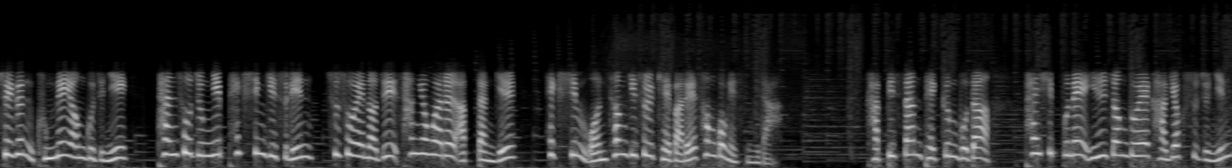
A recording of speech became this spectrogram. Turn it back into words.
최근 국내 연구진이 탄소 중립 핵심 기술인 수소에너지 상용화를 앞당길 핵심 원천 기술 개발에 성공했습니다. 값비싼 백금보다 80분의 1 정도의 가격 수준인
